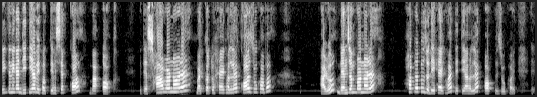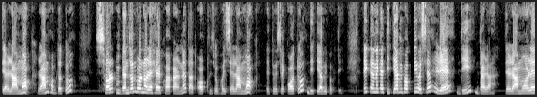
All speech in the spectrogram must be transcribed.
ঠিক তেনেকৈ দ্বিতীয় বিভক্তি হৈছে ক বা অক। এতিয়া স্ববৰ্ণৰে বাক্যটো শেষ হ'লে ক যোগ হ'ব আৰু ব্যঞ্জন বৰ্ণৰে শব্দটো যদি শেষ হয় তেতিয়াহ'লে অক যোগ হয়। এতিয়া ৰামক ৰাম শব্দটো স্বৰ ব্যঞ্জন বৰ্ণৰে শেষ হোৱাৰ কাৰণে তাত অক যোগ হৈছে ৰামক। এইটো হৈছে কটো, দ্বিতীয় বিভক্তি। ঠিক তেনেকৈ তৃতীয় বিভক্তি হৈছে ৰে, দি, দ্বাৰা। ৰামৰে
